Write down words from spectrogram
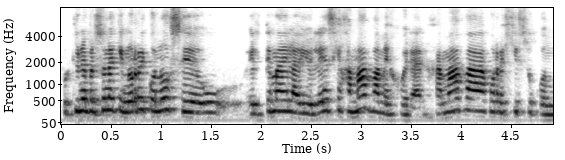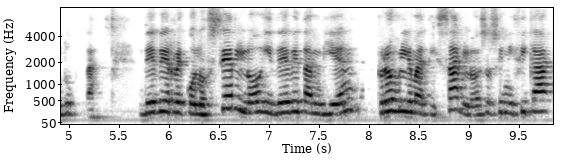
Porque una persona que no reconoce el tema de la violencia jamás va a mejorar, jamás va a corregir su conducta. Debe reconocerlo y debe también problematizarlo. Eso significa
